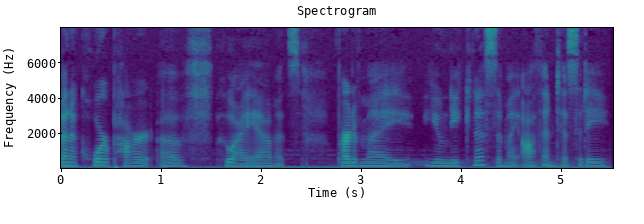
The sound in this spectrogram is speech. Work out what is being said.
been a core part of who I am. It's part of my uniqueness and my authenticity.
